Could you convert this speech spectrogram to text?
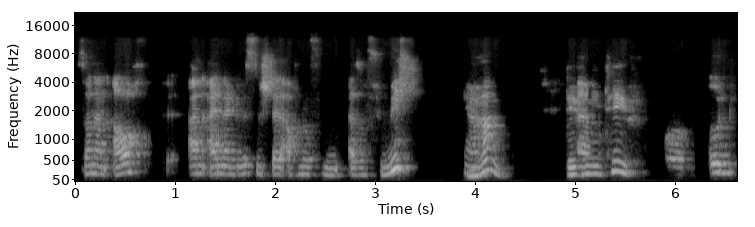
sondern auch an einer gewissen Stelle auch nur für, also für mich. Ja definitiv. Ähm, und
